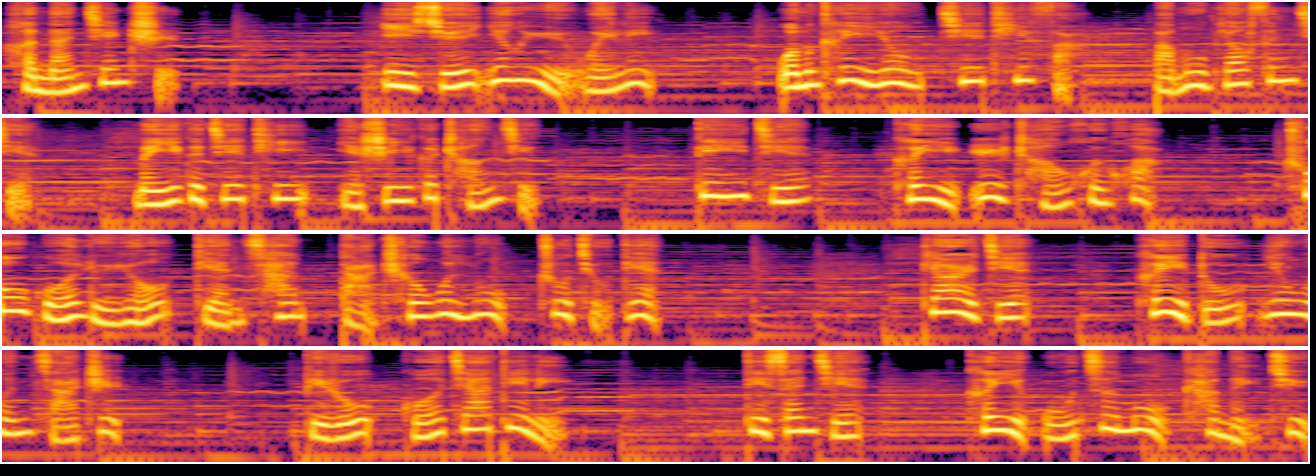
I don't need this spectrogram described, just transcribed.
很难坚持。以学英语为例，我们可以用阶梯法把目标分解，每一个阶梯也是一个场景。第一节可以日常绘画，出国旅游、点餐、打车、问路、住酒店。第二节可以读英文杂志，比如《国家地理》。第三节。可以无字幕看美剧。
